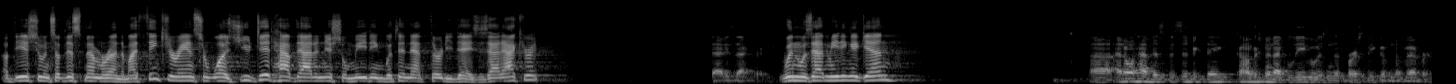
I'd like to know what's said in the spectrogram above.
of the issuance of this memorandum. I think your answer was you did have that initial meeting within that 30 days. Is that accurate? That is accurate. When was that meeting again? Uh, I don't have the specific date, Congressman. I believe it was in the first week of November.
